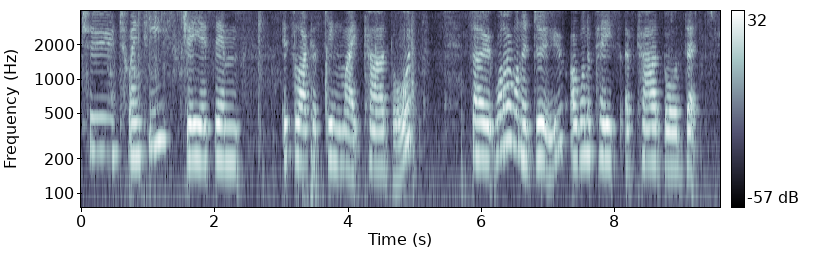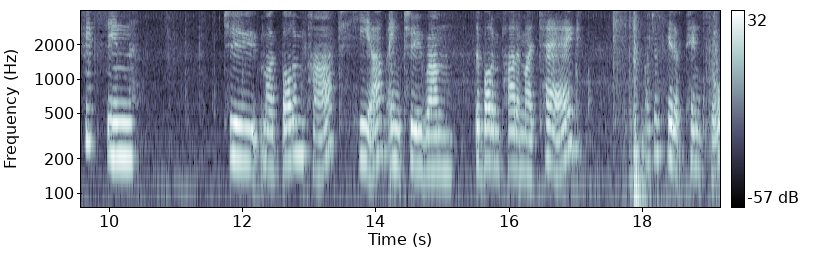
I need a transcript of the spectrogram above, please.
220 GSM, it's like a thin weight cardboard. So what I want to do, I want a piece of cardboard that fits in to my bottom part here, into um, the bottom part of my tag. I'll just get a pencil.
